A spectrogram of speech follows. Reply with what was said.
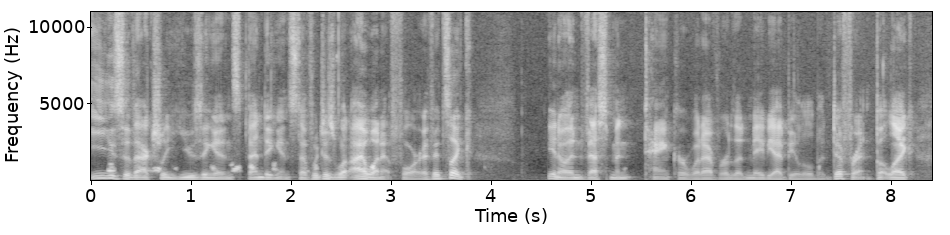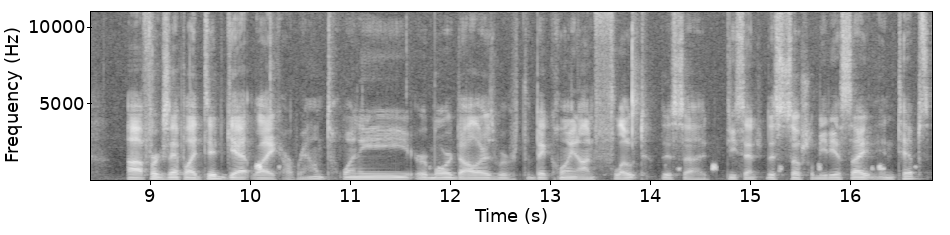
ease of actually using it and spending it and stuff, which is what I want it for. If it's like, you know, investment tank or whatever, then maybe I'd be a little bit different. But like, uh, for example, I did get like around twenty or more dollars worth of Bitcoin on Flote, this uh, decent this social media site in tips,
